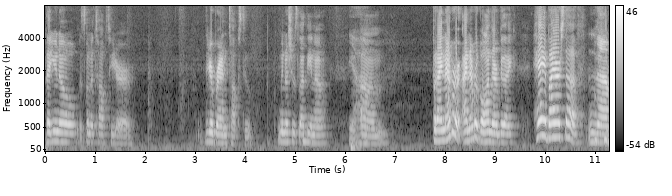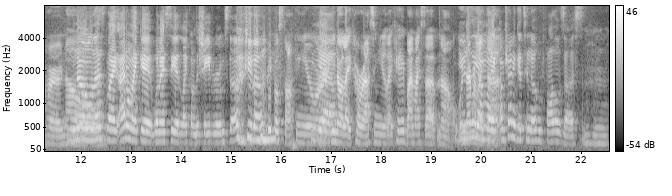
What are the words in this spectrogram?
that you know is gonna talk to your your brand talks to. We know she was Latina. Yeah. Um, but I never I never go on there and be like, "Hey, buy our stuff." Never, no. No, that's like I don't like it when I see it like on the shade room stuff. You know. people stalking you or Yeah. you know like harassing you like hey buy my stuff. no we're Usually, never like I'm like. I'm trying to get to know who follows us, Mhm.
